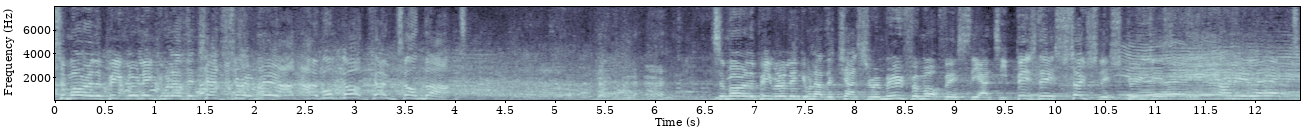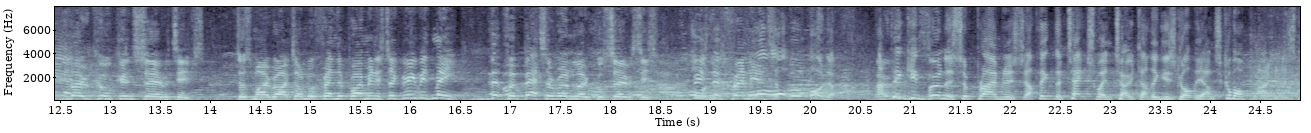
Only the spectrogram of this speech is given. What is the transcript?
Tomorrow, the people of Lincoln will have the chance to remove. I, will not count on that. Tomorrow, the people of Lincoln will have the chance to remove from office the anti business, socialist Scrooges and elect local Conservatives. Does my right honourable friend the Prime Minister agree with me that for better run local services, business friendly and support. Order. I think, in fairness to Prime Minister, I think the text went out. I think he's got the answer. Come on, Prime Minister.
